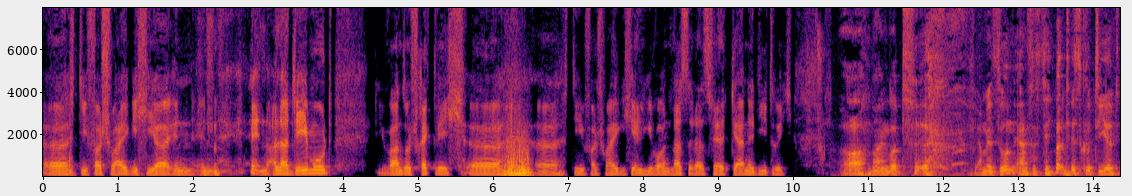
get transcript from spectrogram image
äh, die verschweige ich hier in, in, in aller Demut. Die waren so schrecklich, äh, äh, die verschweige ich hier lieber und lasse das Feld gerne Dietrich. Ach mein Gott, wir haben jetzt so ein ernstes Thema diskutiert.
